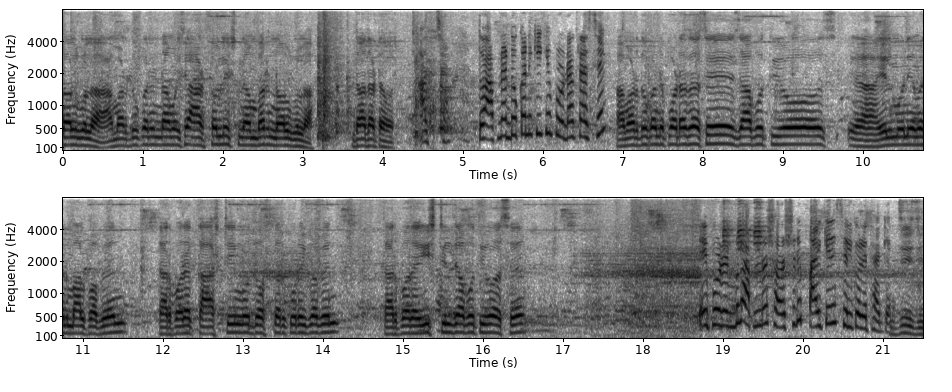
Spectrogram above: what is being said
নলগোলা। আমার দোকানের নাম হয়েছে আটচল্লিশ নাম্বার নলগোলা। দাদা টাওয়ার। আচ্ছা তো আপনার দোকানে কি কি প্রোডাক্ট আছে? আমার দোকানে প্রোডাক্ট আছে যাবতীয় অ্যালুমিনিয়ামের মাল পাবেন তারপরে কাস্টিং ও দস্তার করেই পাবেন তারপরে স্টিল যাবতীয় আছে। এই প্রোডাক্টগুলো আপনারা সরাসরি পাইকারি সেল করে থাকেন। জি জি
